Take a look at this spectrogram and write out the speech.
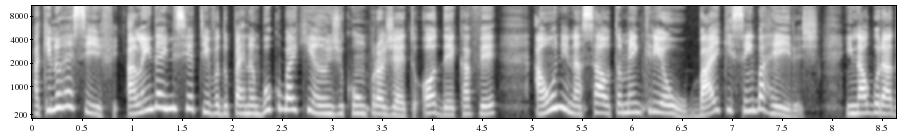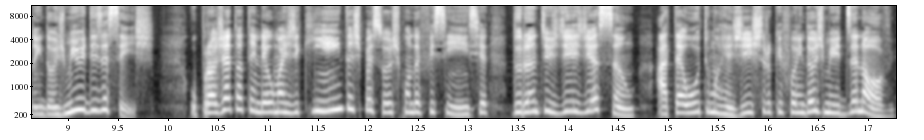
Aqui no Recife, além da iniciativa do Pernambuco Bike Anjo com o projeto ODKV, a Uninasal também criou o Bike Sem Barreiras, inaugurado em 2016. O projeto atendeu mais de 500 pessoas com deficiência durante os dias de ação, até o último registro, que foi em 2019.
